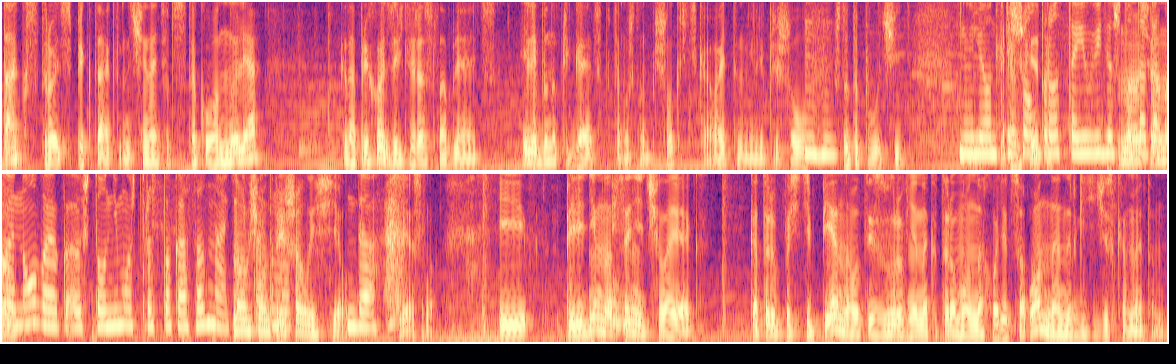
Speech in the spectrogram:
так строить спектакль, начинать вот с такого нуля, когда приходит зритель расслабляется. И либо напрягается, потому что он пришел критиковать там, или пришел Мгм. что-то получить. Ну или он пришел конкретно. просто и увидел что-то всё равно- такое новое, что он не может просто пока осознать. Ну, в И общем, он поэтому- пришел и сел. Да. в кресло. И перед ним на сцене человек, который постепенно вот из уровня, на котором он находится, он на энергетическом этом,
